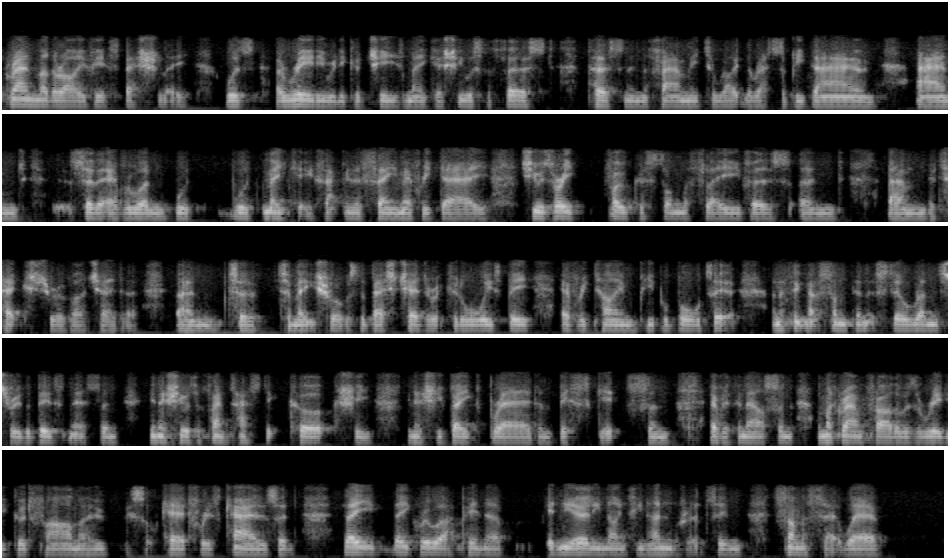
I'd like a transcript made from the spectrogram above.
grandmother Ivy, especially, was a really, really good cheesemaker. She was the first person in the family to write the recipe down, and so that everyone would would make it exactly the same every day. She was very focused on the flavors and um, the texture of our cheddar um, to to make sure it was the best cheddar it could always be every time people bought it. And I think that's something that still runs through the business. And you know, she was a fantastic cook. She you know she baked bread and biscuits and everything else. And, and my grandfather was a really good farmer who, who sort of cared for his cows. And they they grew up in a in the early 1900s in Somerset where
